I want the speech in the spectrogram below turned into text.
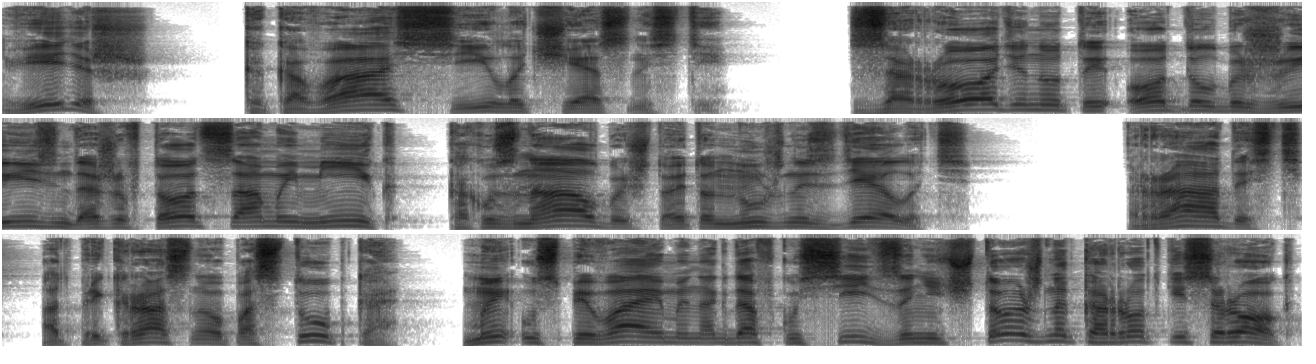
Видишь, какова сила честности? За родину ты отдал бы жизнь даже в тот самый миг, как узнал бы, что это нужно сделать. Радость от прекрасного поступка мы успеваем иногда вкусить за ничтожно короткий срок,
